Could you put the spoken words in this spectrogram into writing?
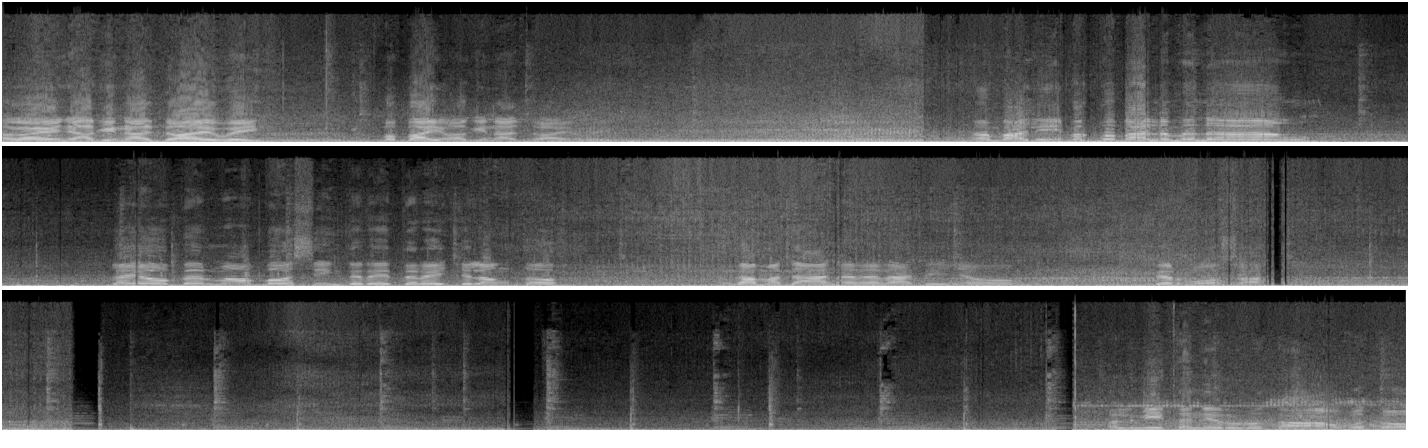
Kagaya niya Aguinaldo Highway. Baba yung Aguinaldo Highway. Ah, bali pagbaba naman ng flyover mga bossing, dire-diretso lang to. Hanggang madaanan na natin yung Bermosa. Kalimitan nirurutahan ko to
